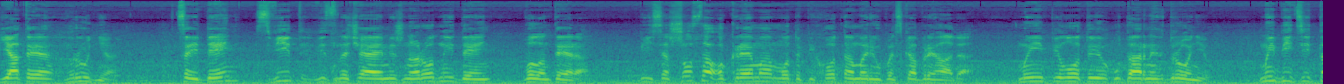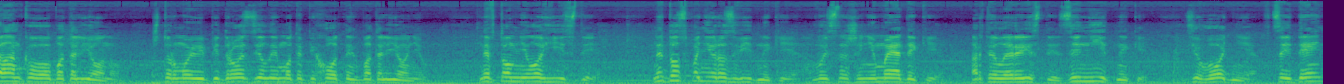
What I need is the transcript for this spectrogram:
5 грудня. Цей день світ відзначає Міжнародний день волонтера. 56-та окрема мотопіхотна Маріупольська бригада. Ми пілоти ударних дронів. Ми бійці танкового батальйону, штурмові підрозділи мотопіхотних батальйонів, невтомні логісти, недоспані розвідники, виснажені медики, артилеристи, зенітники. Сьогодні, в цей день,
